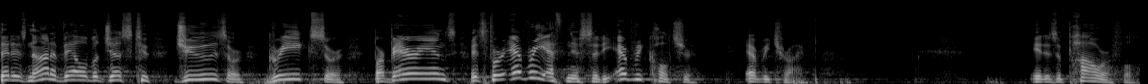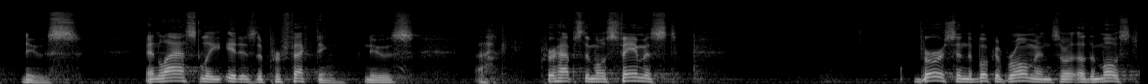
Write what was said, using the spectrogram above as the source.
that is not available just to Jews or Greeks or barbarians. It's for every ethnicity, every culture, every tribe. It is a powerful news. And lastly, it is the perfecting news. Uh, perhaps the most famous verse in the book of Romans, or, or, the most,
